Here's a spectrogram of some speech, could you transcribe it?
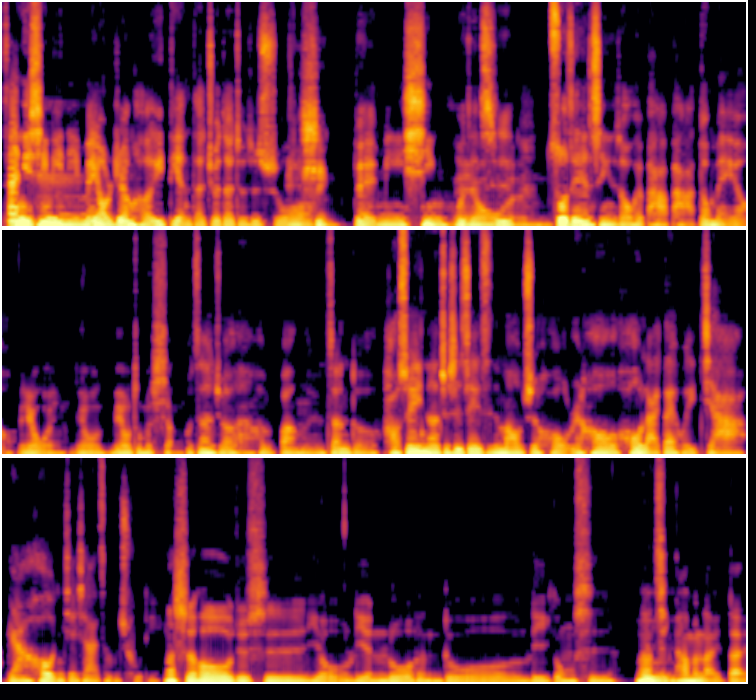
在你心里，你没有任何一点的觉得，就是说迷信，对迷信，或者是做这件事情的时候会怕怕，都没有，没有哎，没有没有这么想。我真的觉得很棒哎，真的好。所以呢，就是这只猫之后，然后后来带回家，然后你接下来怎么处理？那时候就是有联络很多礼仪公司。那请他们来带。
